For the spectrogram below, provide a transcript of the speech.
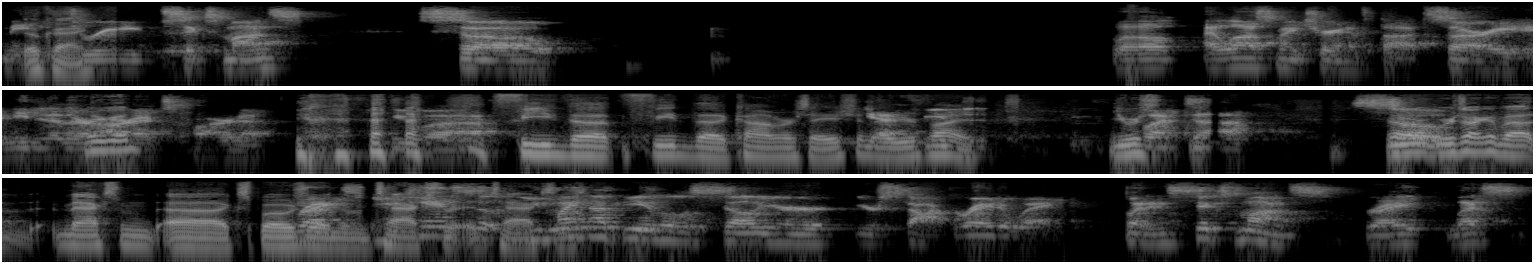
maybe okay. three, six months. So, well, I lost my train of thought. Sorry, I need another RX bar to, to uh, feed the feed the conversation. Yeah, no, you're fine. The, you were, but, uh, so we're talking about maximum uh, exposure right, and tax so taxes. You might not be able to sell your your stock right away, but in six months, right? Let's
